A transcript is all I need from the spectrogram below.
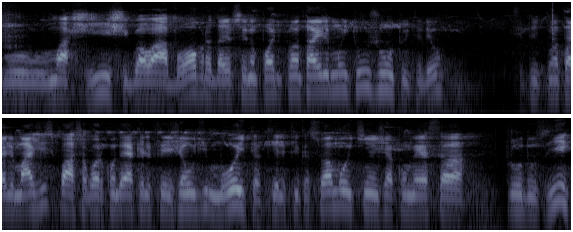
o machixe, igual a abóbora, daí você não pode plantar ele muito junto, entendeu? Você tem que plantar ele mais de espaço. Agora quando é aquele feijão de moita, que ele fica só a moitinha já começa a produzir,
